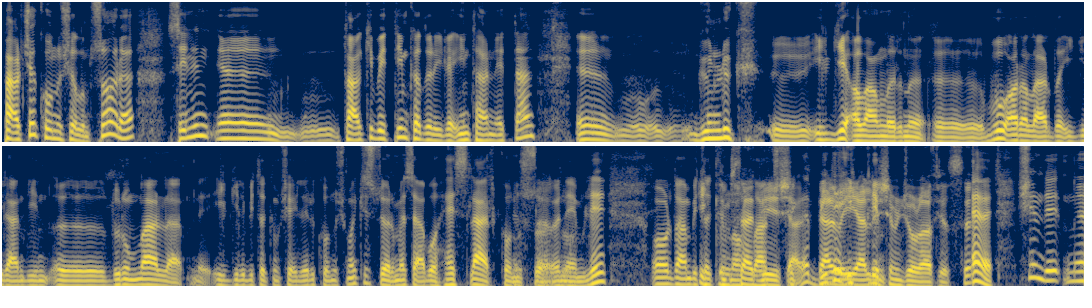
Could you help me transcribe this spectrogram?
parça konuşalım. Sonra senin e, takip ettiğim kadarıyla internetten e, günlük e, ilgi alanlarını e, bu aralarda ilgilendiğin e, durumlarla ilgili bir takım şeyleri konuşmak istiyorum. Mesela bu HES'ler konusu HES'ler, önemli. Doğru. Oradan bir takım İklimsel notlar çıkar. Bir de iklim. yerleşim coğrafyası. Evet. Şimdi e,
